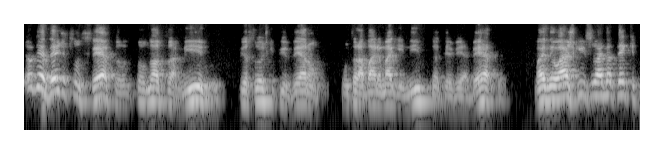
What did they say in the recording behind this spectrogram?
Eu desejo sucesso aos nossos amigos, pessoas que fizeram um trabalho magnífico na TV aberta, mas eu acho que isso ainda tem que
